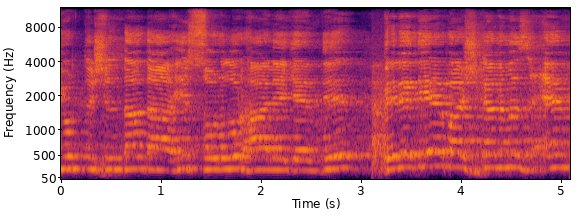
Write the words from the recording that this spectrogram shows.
yurt dışında dahi sorulur hale geldi. Belediye Başkanımız Enver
